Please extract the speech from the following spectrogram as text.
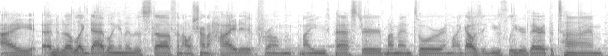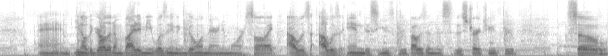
I ended up like dabbling into this stuff and I was trying to hide it from my youth pastor, my mentor, and like I was a youth leader there at the time and you know the girl that invited me wasn't even going there anymore. So like i was i was in this youth group. I was in this this church youth group. So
